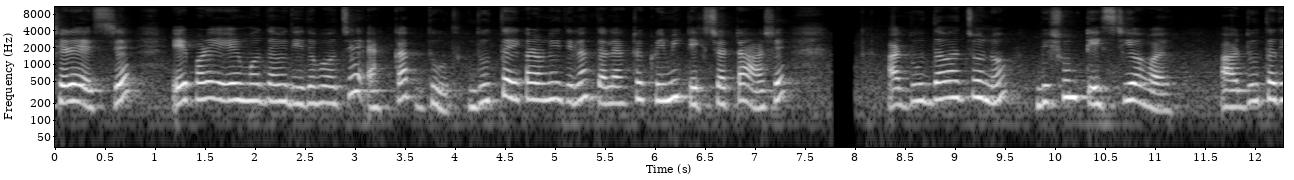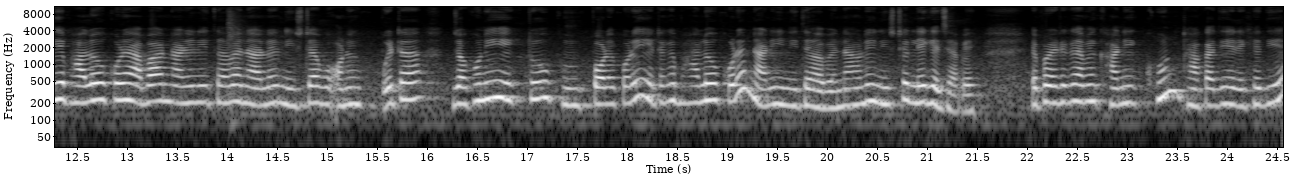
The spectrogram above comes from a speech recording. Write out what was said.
ছেড়ে এসছে। এরপরে এর মধ্যে আমি দিয়ে দেবো হচ্ছে এক কাপ দুধ। দুধটা এই কারণেই দিলাম, তাহলে একটা ক্রিমি টেক্সচারটা আসে। আর দুধ দেওয়ার জন্য ভীষণ টেস্টিও হয়। আর দুধটা দিয়ে ভালো করে আবার নাড়িয়ে নিতে হবে, নাহলে নিচটা অনেক, এটা যখনই একটু পরে পরে এটাকে ভালো করে নাড়িয়ে নিতে হবে না হলে নিচটা লেগে যাবে। এরপর এটাকে আমি খানিকক্ষণ ঢাকা দিয়ে রেখে দিয়ে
